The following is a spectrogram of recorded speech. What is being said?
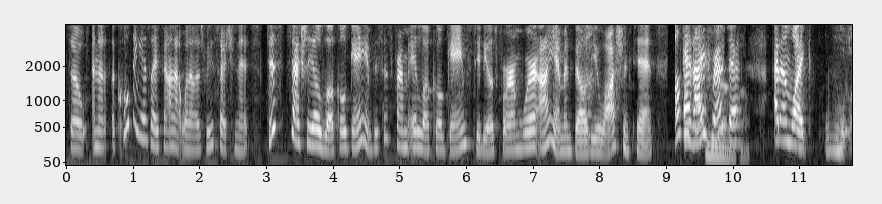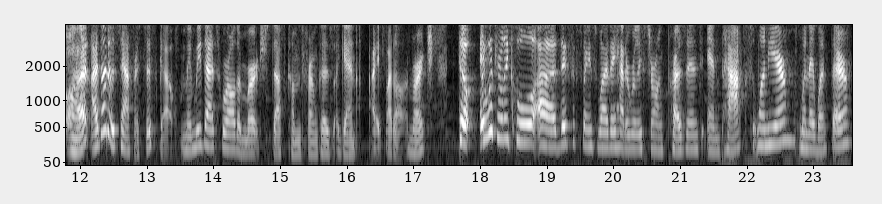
So, and a, a cool thing is, I found out when I was researching it, this is actually a local game. This is from a local game studios from where I am in Bellevue, Washington. Oh, and that's I awesome. read that, and I'm like, what? I thought it was San Francisco. Maybe that's where all the merch stuff comes from. Because again, I bought all the merch. So it was really cool. Uh, this explains why they had a really strong presence in PAX one year when I went there.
